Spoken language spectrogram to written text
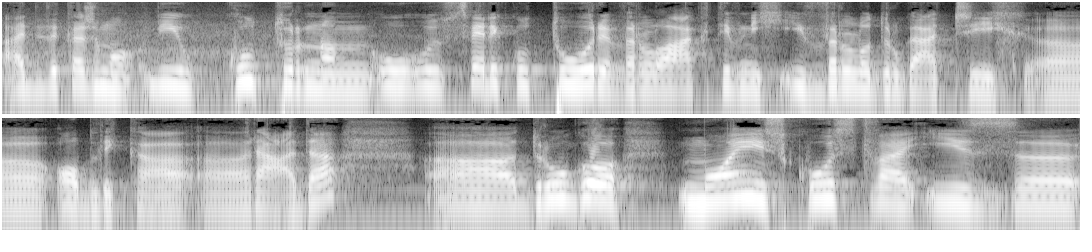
ajde da kažemo, i u kulturnom, u, u sferi kulture vrlo aktivnih i vrlo drugačijih uh, oblika uh, rada. Uh, A, drugo, moje iskustva iz, e,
